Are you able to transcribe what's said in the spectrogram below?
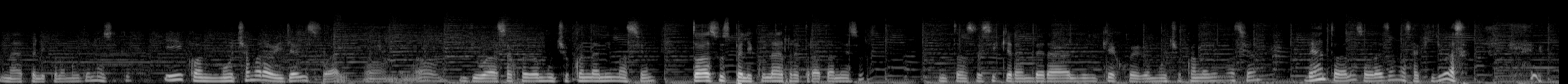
una película muy de música y con mucha maravilla visual. Yuasa juega mucho con la animación, todas sus películas retratan eso. Entonces, si quieren ver a alguien que juegue mucho con la animación, vean todas las obras de Masaki Yuasa.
